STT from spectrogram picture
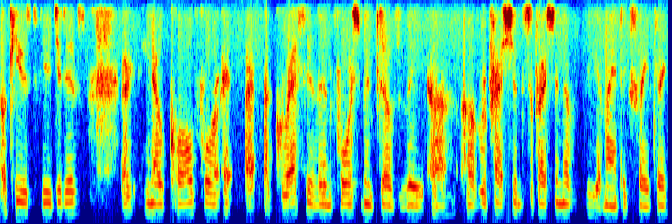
accused fugitives, uh, you know, call for a, a aggressive enforcement of the uh, uh, repression, suppression of the Atlantic slave trade.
